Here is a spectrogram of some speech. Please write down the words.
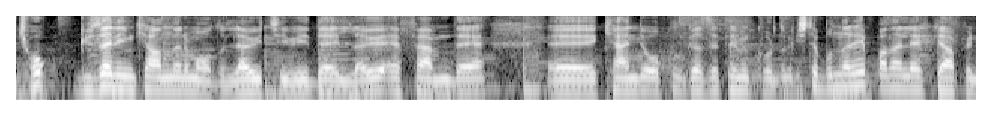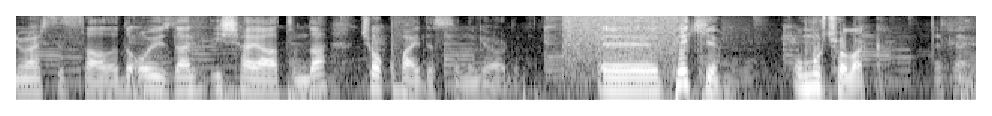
çok güzel imkanlarım oldu. Layu TV'de, Layu FM'de, e, kendi okul gazetemi kurdum. İşte bunları hep bana Lefke Avrupa Üniversitesi sağladı. O yüzden iş hayatımda çok faydasını gördüm. Ee, peki Umur Çolak. Efendim?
